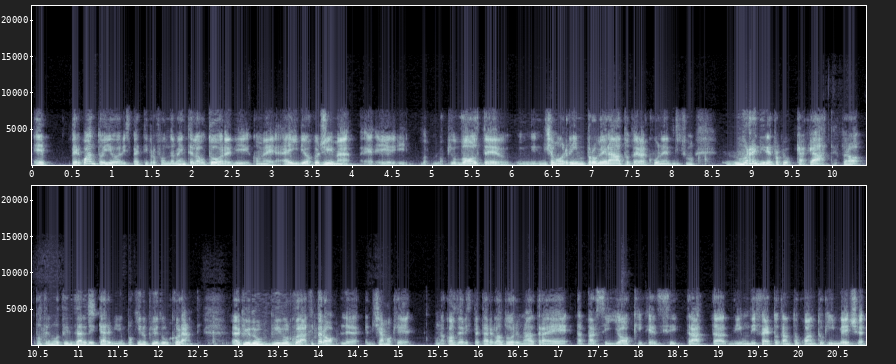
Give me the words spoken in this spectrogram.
e per quanto io rispetti profondamente l'autore di, come è Hideo Kojima, e, e l'ho più volte diciamo, rimproverato per alcune, diciamo, vorrei dire proprio cacate, però potremmo utilizzare dei termini un pochino più edulcoranti, eh, più, più edulcorati, però le, diciamo che una cosa è rispettare l'autore, un'altra è tapparsi gli occhi che si tratta di un difetto tanto quanto chi invece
